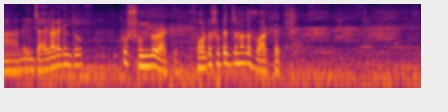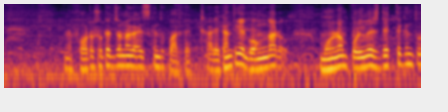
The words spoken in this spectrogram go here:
আর এই জায়গাটা কিন্তু খুব সুন্দর আর কি। ফটোশ্যুটের জন্য তো পারফেক্ট মানে ফটোশ্যুটের জন্য গাইজ কিন্তু পারফেক্ট আর এখান থেকে গঙ্গার মনোরম পরিবেশ দেখতে কিন্তু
